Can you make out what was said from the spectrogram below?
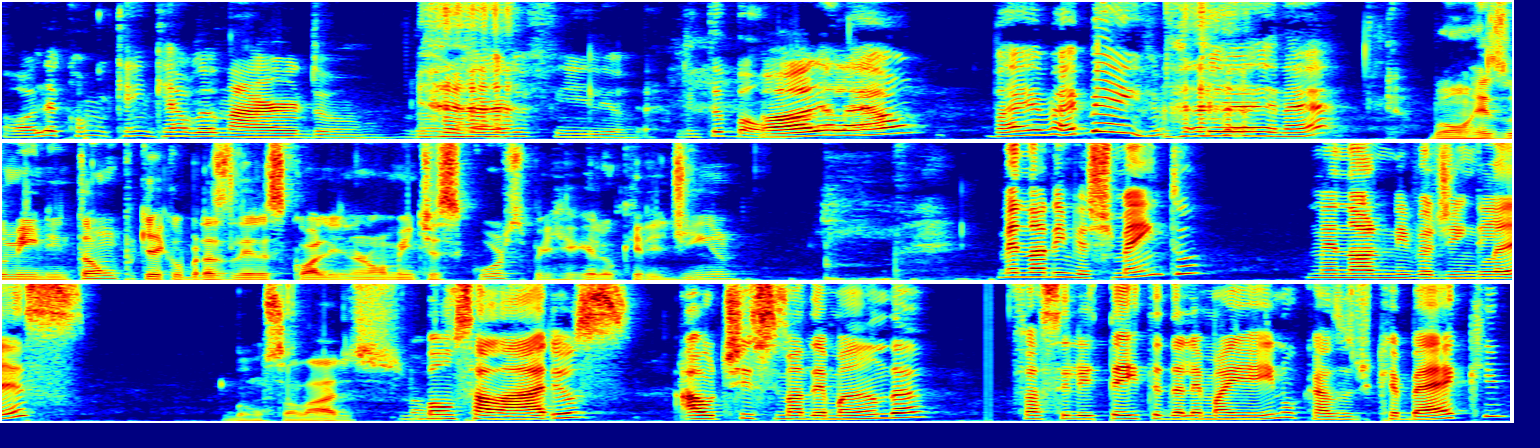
Olha como, quem que é o Leonardo. Leonardo Filho. Muito bom. Olha, Léo, vai, vai bem, viu? Porque, né? Bom, resumindo então, por que, que o brasileiro escolhe normalmente esse curso? Por que, que ele é o queridinho? Menor investimento, menor nível de inglês, Bons salários. Bons salários, altíssima demanda, facilitated LMIA, no caso de Quebec.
